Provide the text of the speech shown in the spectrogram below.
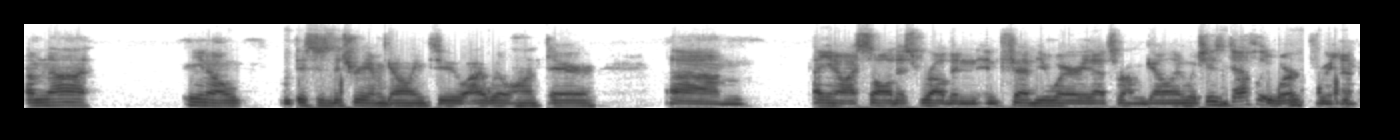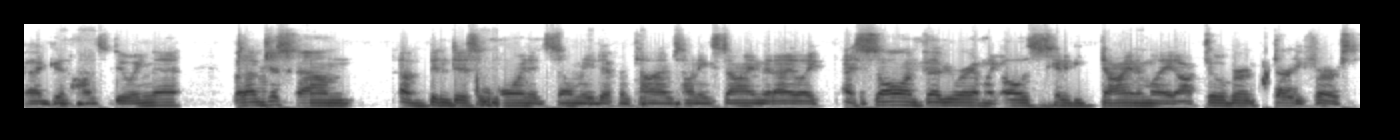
I'm not. You know, this is the tree I'm going to. I will hunt there. Um, you know, I saw this rub in, in February. That's where I'm going, which has definitely worked for me. I've had good hunts doing that. But I've just found I've been disappointed so many different times hunting sign that I like I saw in February. I'm like, oh, this is going to be dynamite. October 31st,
